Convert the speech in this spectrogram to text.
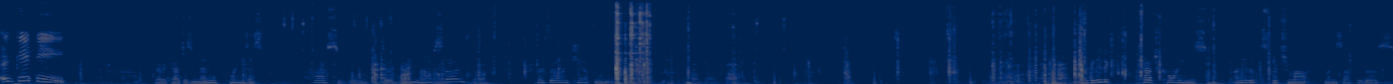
A kitty. Gotta catch as many coins as possible. Did my mouse die? I suddenly can't move. Like I need to catch coins. I need to switch mou mice after this.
